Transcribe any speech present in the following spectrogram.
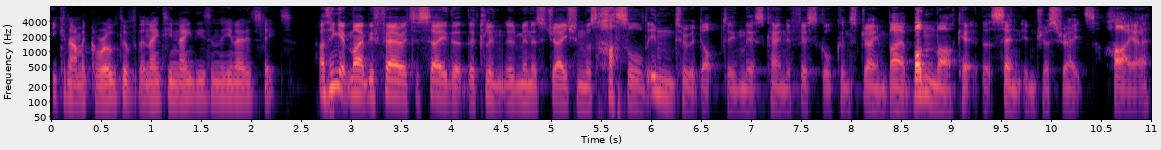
economic growth of the 1990s in the United States? I think it might be fairer to say that the Clinton administration was hustled into adopting this kind of fiscal constraint by a bond market that sent interest rates higher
